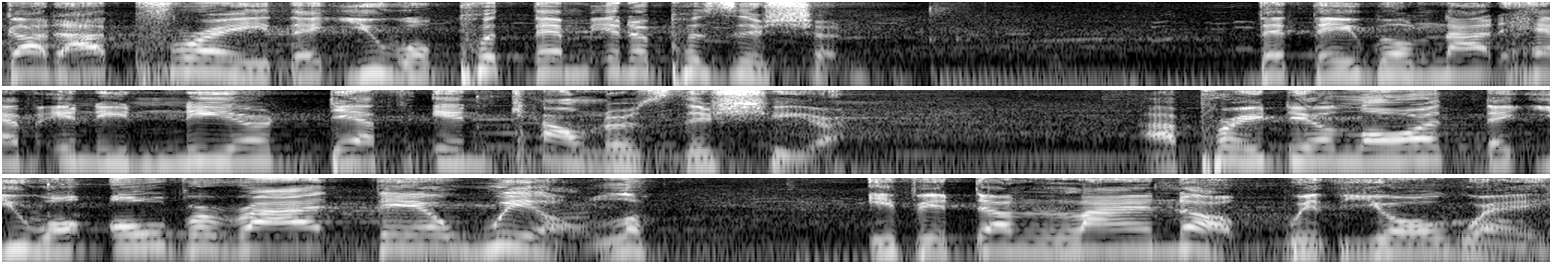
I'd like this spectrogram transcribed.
God, I pray that you will put them in a position that they will not have any near death encounters this year. I pray, dear Lord, that you will override their will if it doesn't line up with your way.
